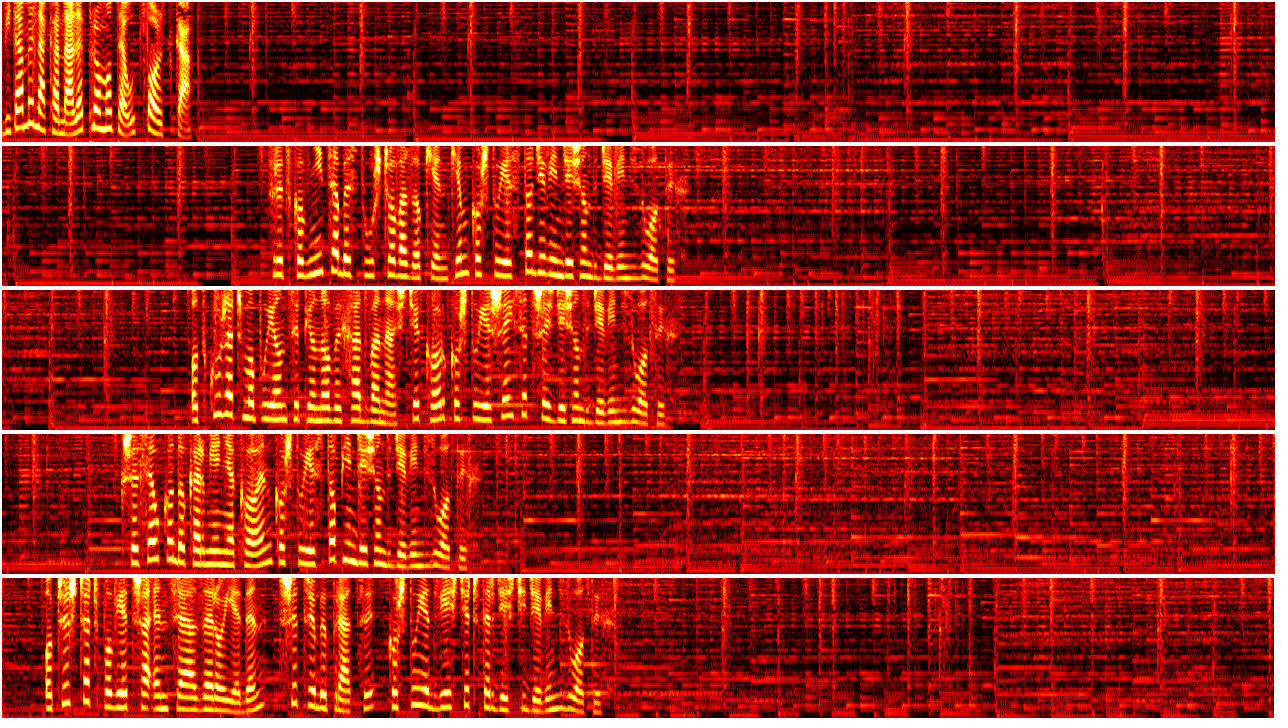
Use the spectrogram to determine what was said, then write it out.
Witamy na kanale Promoteus Polska. Frytkownica beztłuszczowa z okienkiem kosztuje 199 zł. Odkurzacz mopujący pionowy H12 Core kosztuje 669 zł. Krzesełko do karmienia Coen kosztuje 159 zł. Oczyszczacz powietrza NCA01, 3 tryby pracy, kosztuje 249 zł.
